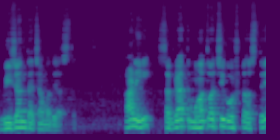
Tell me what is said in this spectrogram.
विजन त्याच्यामध्ये असतं. आणि सगळ्यात महत्त्वाची गोष्ट असते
